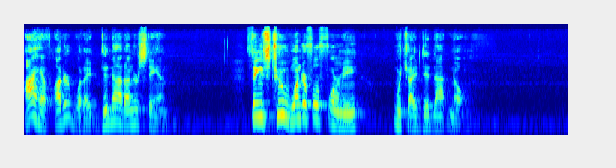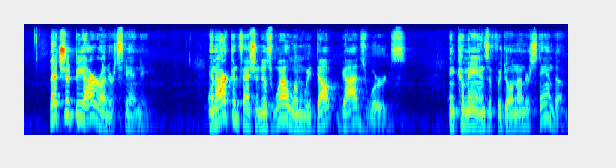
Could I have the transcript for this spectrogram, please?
I have uttered what I did not understand, things too wonderful for me which I did not know. That should be our understanding and our confession as well when we doubt God's words and commands if we don't understand them.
